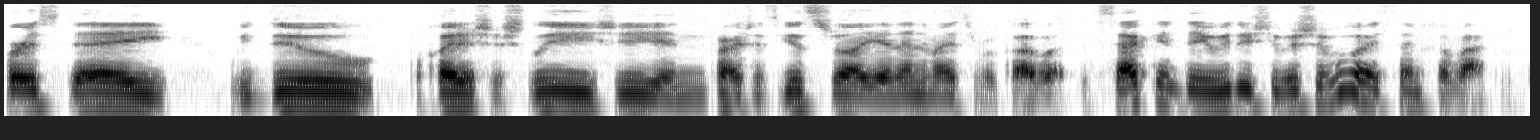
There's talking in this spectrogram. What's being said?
first day, we do Bukhari Shlishi and Parashas Yisrael, and then the Matan Merkava. The second day, we do Shiva Shavua, then Chavakuk.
